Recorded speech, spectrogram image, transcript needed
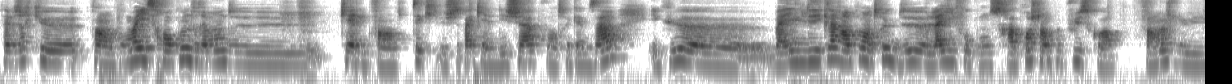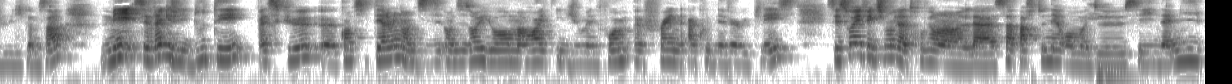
ça veut dire que enfin pour moi il se rend compte vraiment de qu'elle enfin tu sais je sais pas qu'elle l'échappe ou un truc comme ça et que bah il déclare un peu un truc de là il faut qu'on se rapproche un peu plus quoi Enfin, moi, je le, je le lis comme ça. Mais c'est vrai que j'ai douté parce que euh, quand il termine en, dis- disant You are my heart in human form, a friend I could never replace, c'est soit effectivement il a trouvé un- sa partenaire en mode euh, c'est une amie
